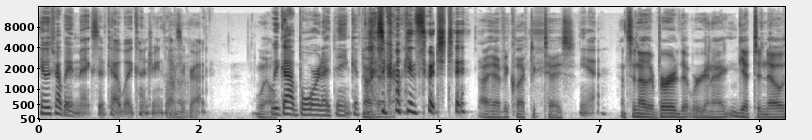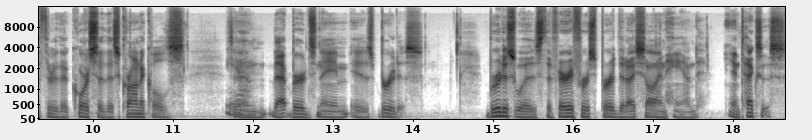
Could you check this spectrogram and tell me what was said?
It was probably a mix of cowboy country and classic rock. well, We got bored, I think, of I classic have- rock and switched to I have eclectic taste. yeah, That's another bird that we're going to get to know through the course of this Chronicles yeah. And that bird's name is Brutus. Brutus was the very first bird that I saw in hand in Texas.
